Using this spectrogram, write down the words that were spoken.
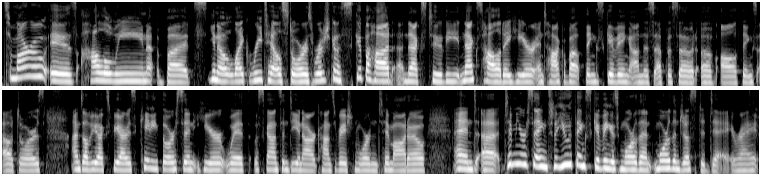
tomorrow is Halloween, but you know, like retail stores, we're just going to skip ahead next to the next holiday here and talk about Thanksgiving on this episode of All Things Outdoors. I'm WXPR's Katie Thoresen here with Wisconsin DNR Conservation Warden Tim Otto. And uh, Tim, you were saying to you Thanksgiving is more than more than just a day, right?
